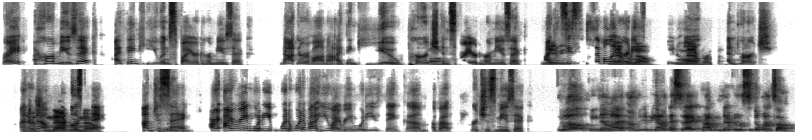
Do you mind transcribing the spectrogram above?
right? Her music. I think you inspired her music, not Nirvana. I think you, Perch, oh, inspired her music. Maybe. I can see some similarities between Hole and Perch. I don't know. Never I'm know. Saying. I'm just never saying. All right, Irene, what do you what what about you, Irene? What do you think um, about Perch's music? Well, you know what? I'm going to be honest. I probably never listened to one song.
